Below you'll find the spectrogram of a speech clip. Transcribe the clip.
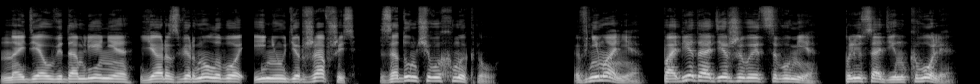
Найдя уведомление, я развернул его и, не удержавшись, задумчиво хмыкнул. Внимание! Победа одерживается в уме, плюс один к воле.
